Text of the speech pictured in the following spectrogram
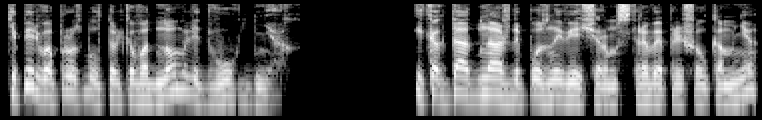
Теперь вопрос был только в одном или двух днях и когда однажды поздно вечером Стреве пришел ко мне,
